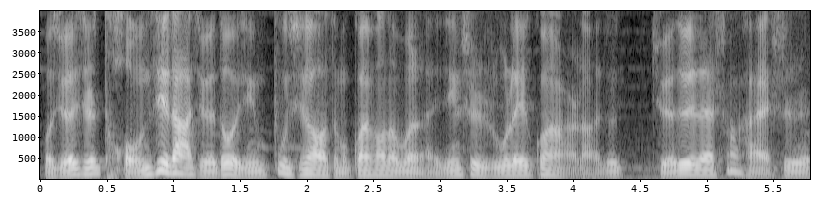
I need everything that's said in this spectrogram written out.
我觉得其实同济大学都已经不需要怎么官方的问了，已经是如雷贯耳了，就绝对在上海是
